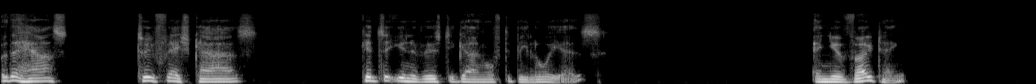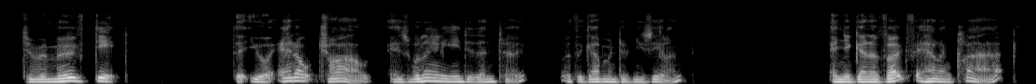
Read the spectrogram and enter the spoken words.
with a house, two flash cars, kids at university going off to be lawyers, and you're voting to remove debt that your adult child has willingly entered into with the government of New Zealand and you're going to vote for Helen Clark,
